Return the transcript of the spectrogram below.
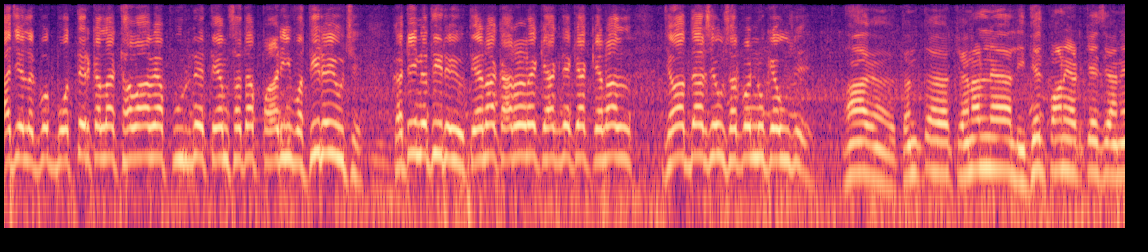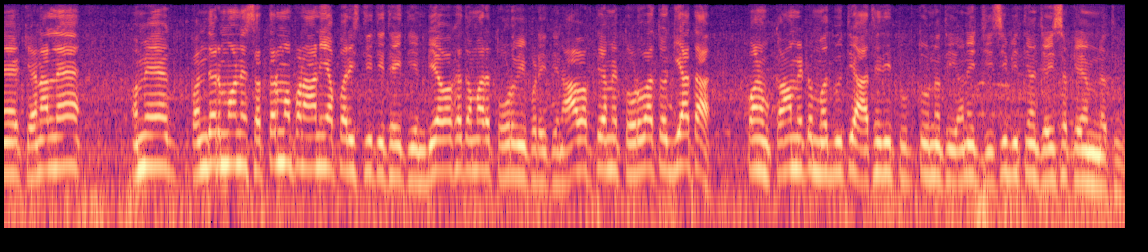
આજે લગભગ બોતેર કલાક થવા આવ્યા પૂરને તેમ છતાં પાણી વધી રહ્યું છે. ઘટી નથી રહ્યું. તેના કારણે ક્યાંક ને ક્યાંક કેનાલ જવાબદાર છે એવું સરપંચનું કેવું છે. હા, તંત્ર કેનાલને લીધે જ પાણી અટકે છે અને કેનાલને અમે પંદરમાં અને સત્તરમાં પણ આની આ પરિસ્થિતિ થઈ હતી બે વખત અમારે તોડવી પડી હતી અને આ વખતે અમે તોડવા તો ગયા હતા પણ કામ એટલું મજબૂતી હાથેથી તૂટતું નથી અને જીસીબી ત્યાં જઈ શકે એમ નથી.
